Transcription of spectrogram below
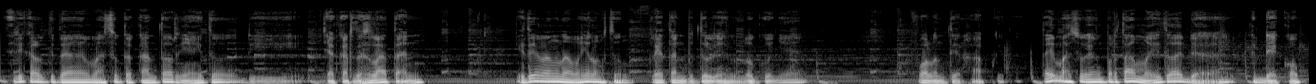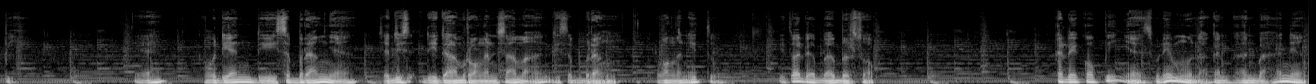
Jadi kalau kita masuk ke kantornya itu di Jakarta Selatan itu memang namanya langsung kelihatan betul ya logonya volunteer hub gitu. Tapi masuk yang pertama itu ada kedai kopi ya. Kemudian di seberangnya, jadi di dalam ruangan sama, di seberang ruangan itu, itu ada barbershop. Kedai kopinya sebenarnya menggunakan bahan-bahan yang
